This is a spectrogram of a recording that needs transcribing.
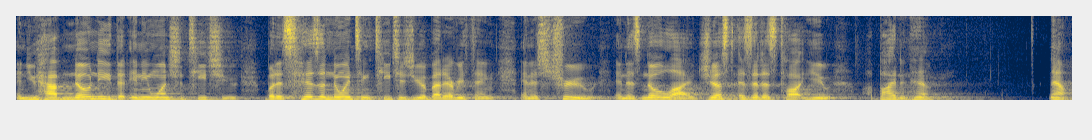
And you have no need that anyone should teach you, but as his anointing teaches you about everything and is true and is no lie, just as it has taught you, abide in him. Now,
